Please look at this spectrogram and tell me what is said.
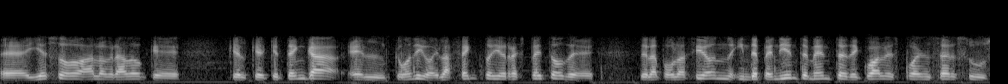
eh, y eso ha logrado que, que, que, que tenga el, como digo, el afecto y el respeto de, de la población independientemente de cuáles pueden ser sus,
